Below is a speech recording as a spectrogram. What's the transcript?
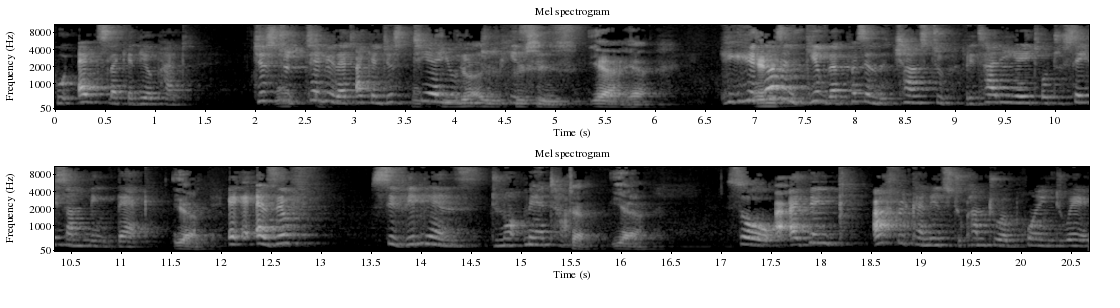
who acts like a leopard just to tell you that I can just tear you Yeah, into it- pieces. Yeah, yeah. He, he And- doesn't give that person the chance to retaliate or to say something back. Yeah. As if civilians do not matter. Yeah. So I think Africa needs to come to a point where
